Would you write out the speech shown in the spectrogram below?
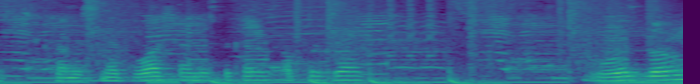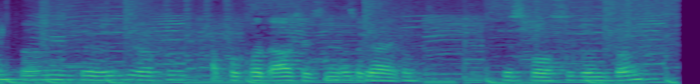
Das kann es nicht wahr sein, dass da kein Apfel drauf Wo entlang dann in der Höhe auf dem Apfel gerade aus, jetzt nicht so geil. Das war's dann dann.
